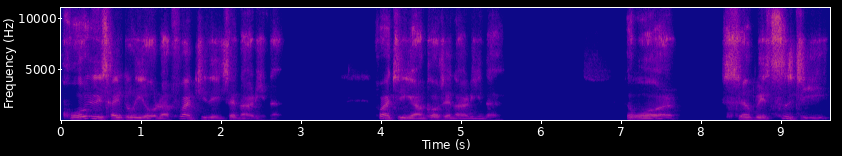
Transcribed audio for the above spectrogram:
活鱼菜都有了，放弃的在哪里呢？放弃羊羔在哪里呢？我神为自己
